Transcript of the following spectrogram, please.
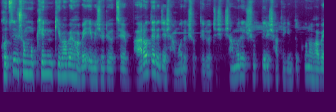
ক্ষতির সম্মুখীন কীভাবে হবে, এই বিষয়টি হচ্ছে ভারতের যে সামরিক শক্তি রয়েছে, সেই সামরিক শক্তির সাথে কিন্তু কোনোভাবে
